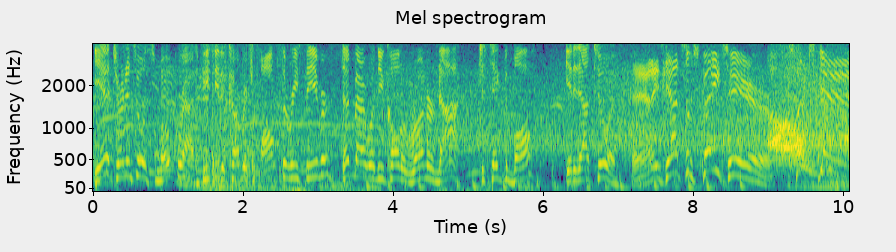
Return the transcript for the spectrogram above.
Yeah, turn into a smoke route. If you see the coverage off the receiver, doesn't matter whether you call it a run or not. Just take the ball, get it out to him. And he's got some space here. Oh! Touchdown,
